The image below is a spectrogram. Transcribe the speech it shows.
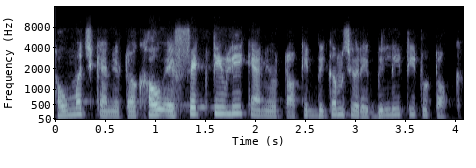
how much can you talk? How effectively can you talk? It becomes your ability to talk.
